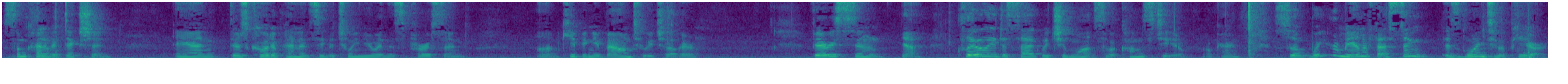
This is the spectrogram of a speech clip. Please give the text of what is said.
some kind of addiction and there's codependency between you and this person, um, keeping you bound to each other. Very soon, yeah. Clearly decide what you want so it comes to you, okay? So what you're manifesting is going to appear,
